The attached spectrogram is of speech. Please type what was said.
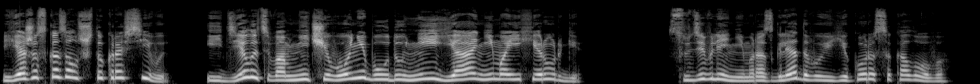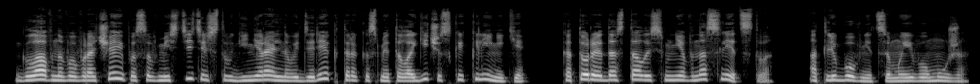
Я же сказал, что красивы. И делать вам ничего не буду, ни я, ни мои хирурги. С удивлением разглядываю Егора Соколова, главного врача и по совместительству генерального директора косметологической клиники, которая досталась мне в наследство от любовницы моего мужа.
